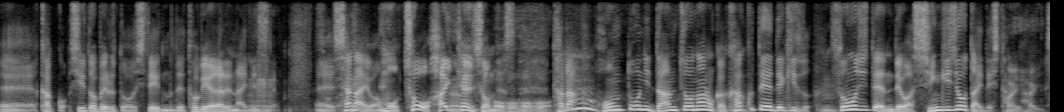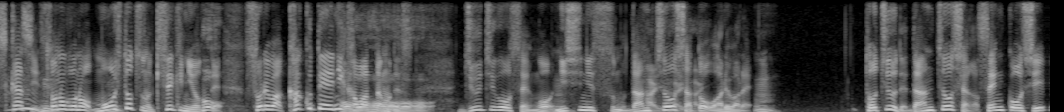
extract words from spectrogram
えーかっこシートベルトをしているので飛び上がれないです、えー車内はもう超ハイテンションです、ただ本当に団長なのか確定できず、その時点では審議状態でした、はいはい。しかしその後のもう一つの奇跡によってそれは確定に変わったのです。ほうほうほうほ11号線を西に進む団長車と我々、ん途中で団長車が先行し、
